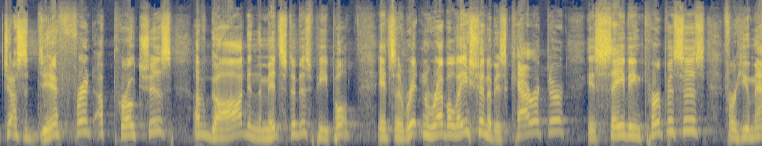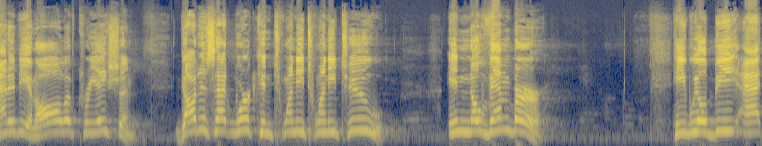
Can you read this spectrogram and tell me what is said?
just different approaches of God in the midst of His people. It's a written revelation of His character, His saving purposes for humanity and all of creation. God is at work in 2022, in November. He will be at,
